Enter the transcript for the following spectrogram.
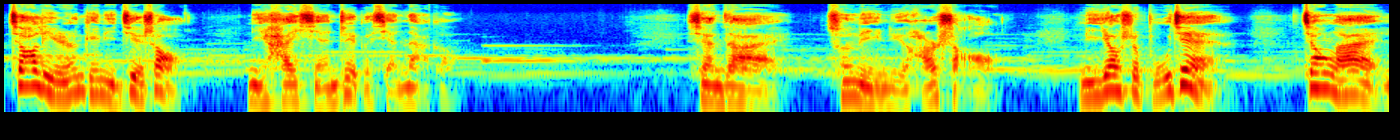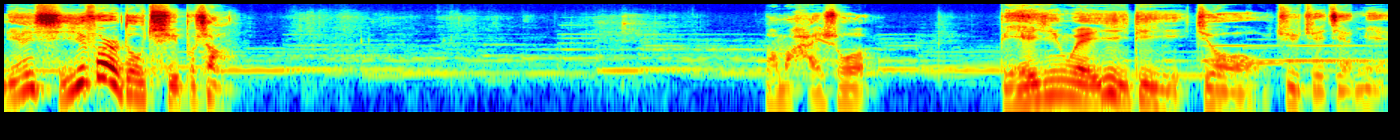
家里人给你介绍，你还嫌这个嫌那个。现在村里女孩少，你要是不见，将来连媳妇儿都娶不上。妈妈还说，别因为异地就拒绝见面，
